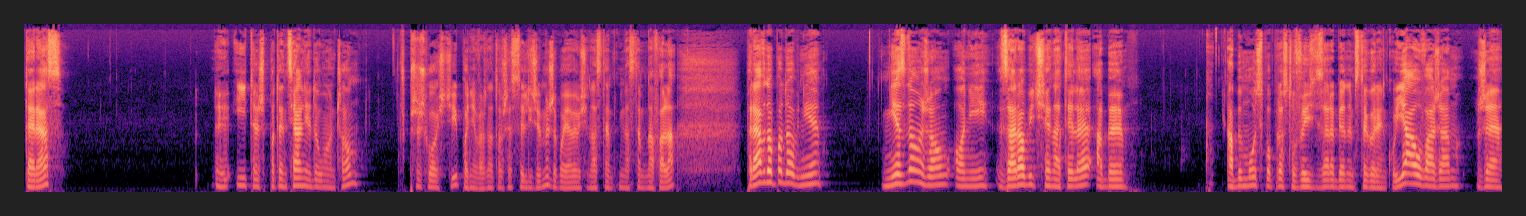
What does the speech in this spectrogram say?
teraz e, i też potencjalnie dołączą w przyszłości, ponieważ na to wszyscy liczymy, że pojawią się następni, następna fala, prawdopodobnie nie zdążą oni zarobić się na tyle, aby aby móc po prostu wyjść zarobionym z tego rynku. Ja uważam, że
